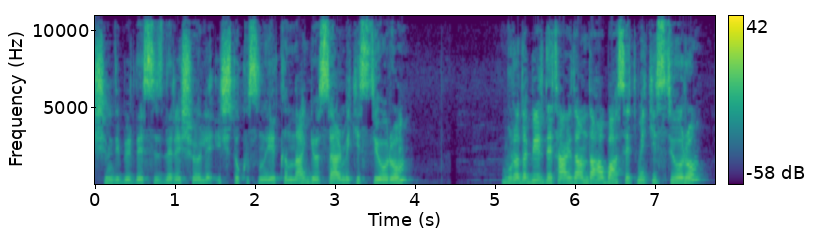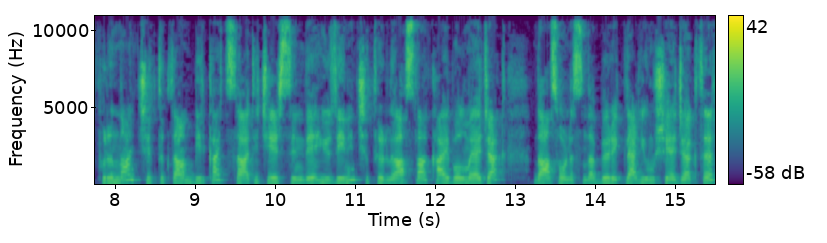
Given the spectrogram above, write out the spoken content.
Şimdi bir de sizlere şöyle iç dokusunu yakından göstermek istiyorum. Burada bir detaydan daha bahsetmek istiyorum. Fırından çıktıktan birkaç saat içerisinde yüzeyinin çıtırlığı asla kaybolmayacak. Daha sonrasında börekler yumuşayacaktır.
